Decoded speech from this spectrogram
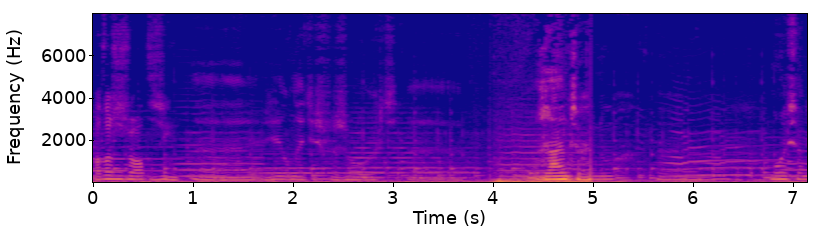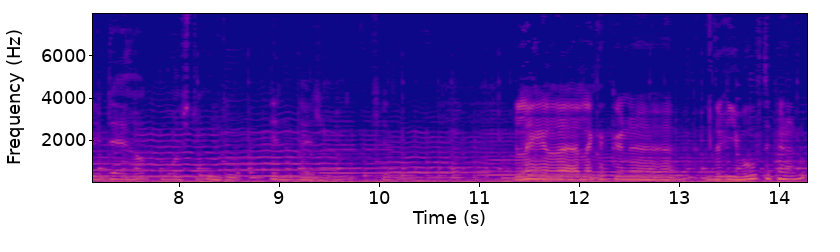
Wat was er zo al te zien? Eh, heel netjes verzorgd, eh, ruimte genoeg, eh, mooi sanitair ook, mooi tot nu toe in deze zitten. Lekker, eh, lekker kunnen, de, je behoefte kunnen doen?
